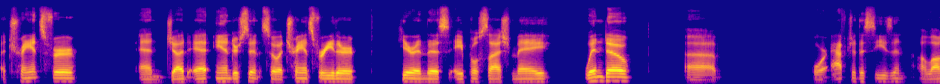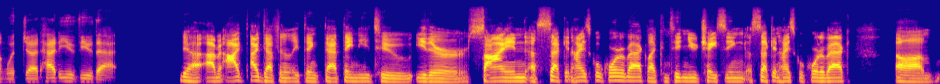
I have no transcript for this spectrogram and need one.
a transfer, and Judd Anderson, so a transfer either here in this April slash May window, uh, or after the season, along with Judd. How do you view that? Yeah, I mean, I I definitely think that they need to either sign a second high school quarterback, like continue chasing a second high school quarterback, um,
